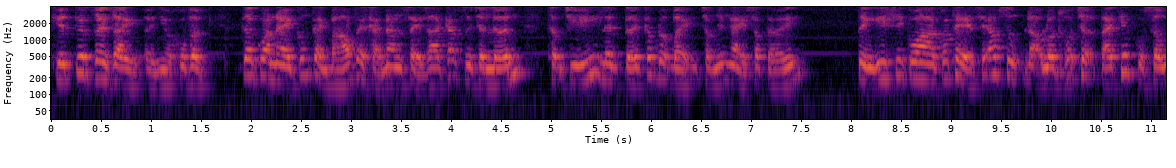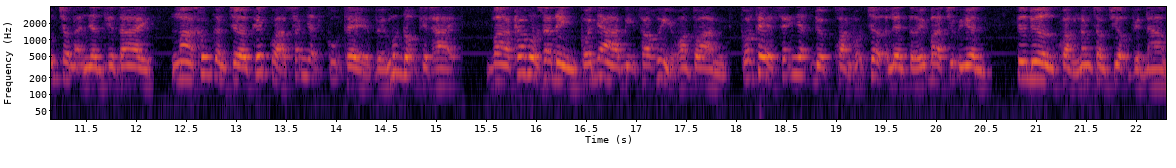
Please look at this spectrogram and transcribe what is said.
khiến tuyết rơi dày ở nhiều khu vực. Cơ quan này cũng cảnh báo về khả năng xảy ra các dư chấn lớn, thậm chí lên tới cấp độ 7 trong những ngày sắp tới tỉnh Ishikawa có thể sẽ áp dụng đạo luật hỗ trợ tái thiết cuộc sống cho nạn nhân thiên tai mà không cần chờ kết quả xác nhận cụ thể về mức độ thiệt hại và các hộ gia đình có nhà bị phá hủy hoàn toàn có thể sẽ nhận được khoản hỗ trợ lên tới 3 triệu yên, tương đương khoảng 500 triệu Việt Nam.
